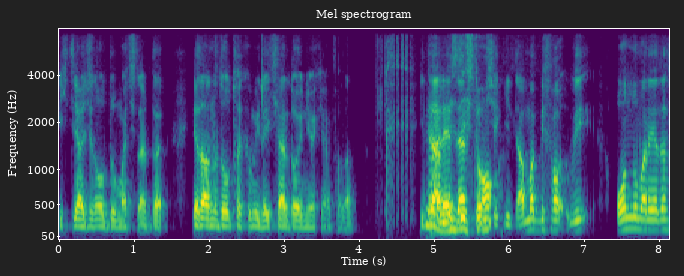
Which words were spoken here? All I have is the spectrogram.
ihtiyacın olduğu maçlarda ya da Anadolu takımıyla içeride oynuyorken falan. İdare edersin işte bir o- şekilde ama bir, bir 10 numaraya da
